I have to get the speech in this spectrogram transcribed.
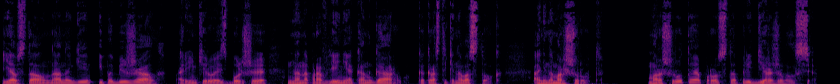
я встал на ноги и побежал, ориентируясь больше на направление к ангару, как раз-таки на восток, а не на маршрут. Маршрута я просто придерживался.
